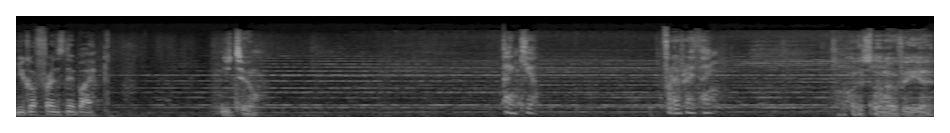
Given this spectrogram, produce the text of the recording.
You got friends nearby? You too. Thank you. For everything. Well, it's not over yet.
